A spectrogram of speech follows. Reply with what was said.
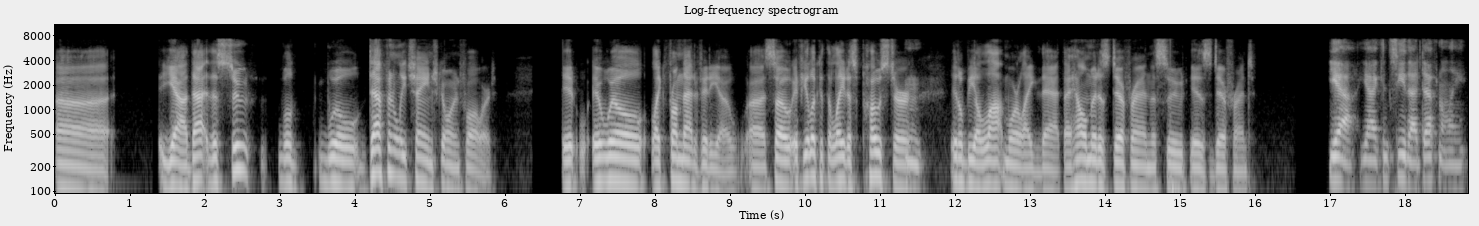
uh, yeah, that the suit will will definitely change going forward. It it will like from that video. Uh, so if you look at the latest poster, Mm. it'll be a lot more like that. The helmet is different, and the suit is different. Yeah, yeah, I can see that definitely.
